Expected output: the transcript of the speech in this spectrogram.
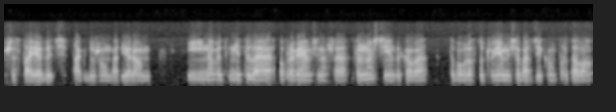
przestaje być tak dużą barierą i nawet nie tyle poprawiają się nasze zdolności językowe, to po prostu czujemy się bardziej komfortowo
